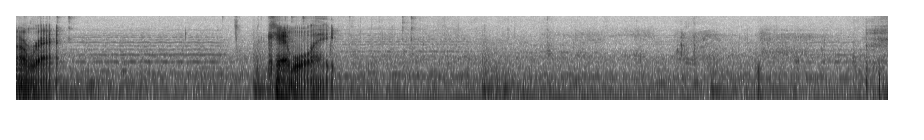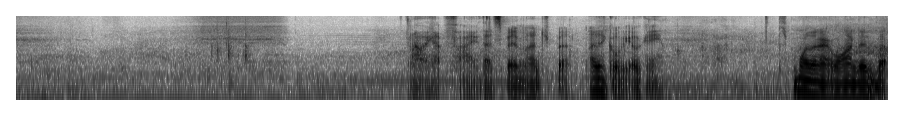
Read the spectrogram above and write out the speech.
Alright. Cowboy. Oh, I got five. That's bit much, but I think we'll be okay. It's more than I wanted, but.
